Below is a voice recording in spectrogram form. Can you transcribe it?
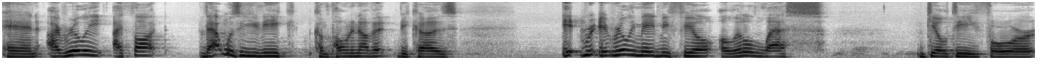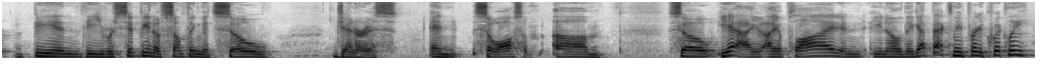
And I really, I thought that was a unique component of it because it, it really made me feel a little less guilty for being the recipient of something that's so generous and so awesome. Um, so yeah, I, I, applied, and you know they got back to me pretty quickly,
